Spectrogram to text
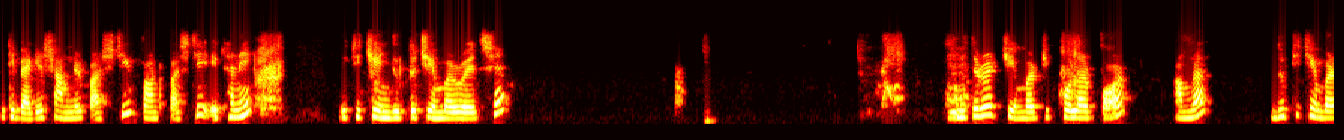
এটি ব্যাগের সামনের পাশটি ফ্রন্ট পাশটি, এখানে একটি চেনযুক্ত চেম্বার রয়েছে। ভিতরের চেম্বারটি খোলার পর আমরা দুটি চেম্বার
